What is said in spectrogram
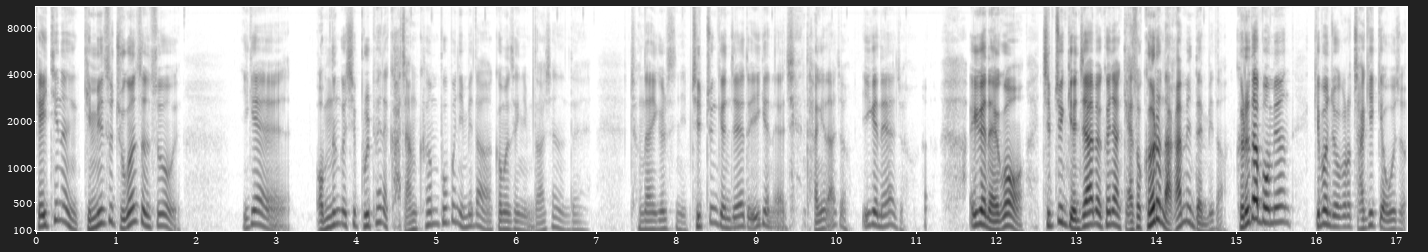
KT는 김민수 주건 선수 이게 없는 것이 불펜의 가장 큰 부분입니다. 검은색님도 하셨는데 청나 이글스님 집중 견제해도 이겨내야지 당연하죠. 이겨내야죠. 이겨내고 집중 견제하면 그냥 계속 걸어 나가면 됩니다. 그러다 보면 기본적으로 자기 게 오죠.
